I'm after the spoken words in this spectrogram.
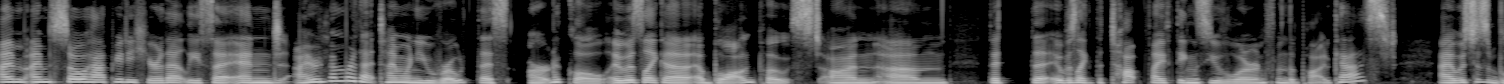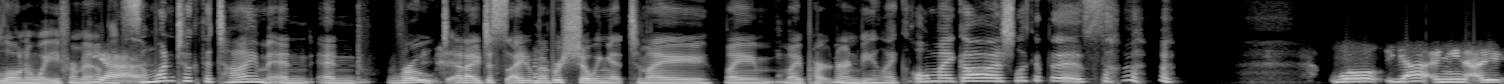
I'm I'm so happy to hear that, Lisa. And I remember that time when you wrote this article. It was like a, a blog post on um the, the it was like the top five things you learned from the podcast. I was just blown away from it. Yeah. Like, someone took the time and and wrote, and I just I remember showing it to my my my partner and being like, "Oh my gosh, look at this!" Well, yeah, I mean, I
